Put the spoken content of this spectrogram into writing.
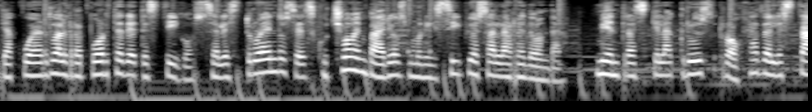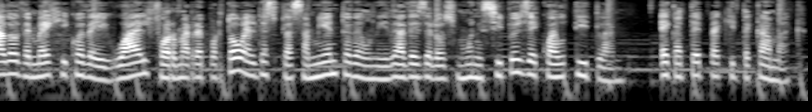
De acuerdo al reporte de testigos el estruendo se escuchó en varios municipios a la redonda, mientras que la Cruz Roja del Estado de México de igual forma reportó el desplazamiento de unidades de los municipios de Cuautitlán, Ecatepec y Tecámac,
